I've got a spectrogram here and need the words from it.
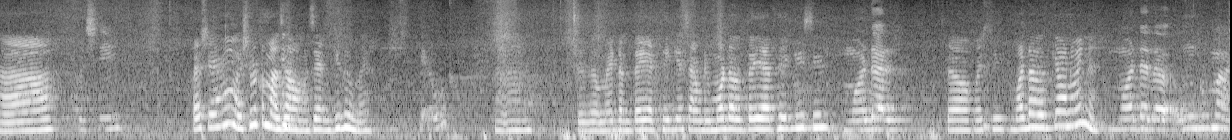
હા. પછી? પછી હું શૂટમાં જવાનું છે એમ કીધું મેં. તો જો મેડમ તૈયાર થઈ ગયા છે. આપણી મોડલ તૈયાર થઈ ગઈ છે. મોડલ તો પછી મોડલ કેવાનું હોય ને? મોડલ ઊંઘમાં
